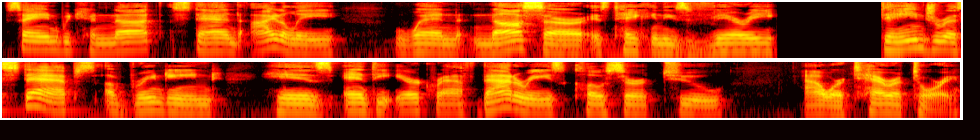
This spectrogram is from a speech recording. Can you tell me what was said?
saying we cannot stand idly when Nasser is taking these very dangerous steps of bringing his anti-aircraft batteries closer to our territory.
